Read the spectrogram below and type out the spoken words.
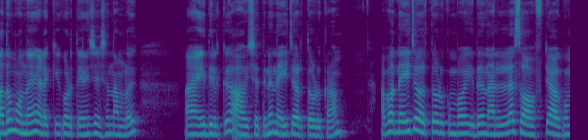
അതും ഒന്ന് ഇളക്കി കൊടുത്തതിന് ശേഷം നമ്മൾ ഇതിൽക്ക് ആവശ്യത്തിന് നെയ്യ് ചേർത്ത് കൊടുക്കണം. അപ്പോൾ നെയ്യ് ചേർത്ത് കൊടുക്കുമ്പോൾ ഇത് നല്ല സോഫ്റ്റ് ആകും.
